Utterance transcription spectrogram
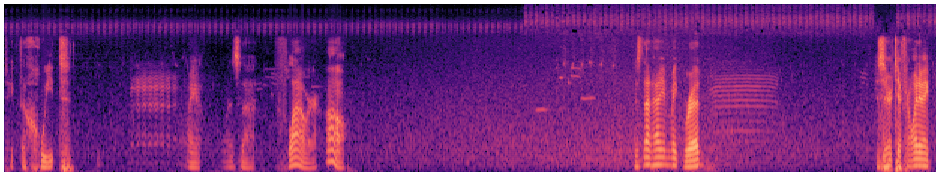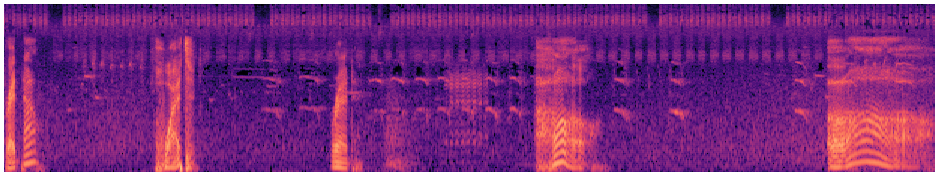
Take the wheat. Wait, what is that? Flour. Oh. Isn't that how you make bread? Is there a different way to make bread now? What? Bread. Oh. Oh.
